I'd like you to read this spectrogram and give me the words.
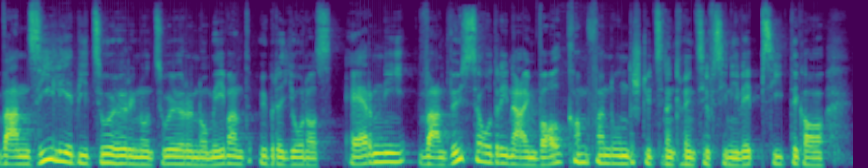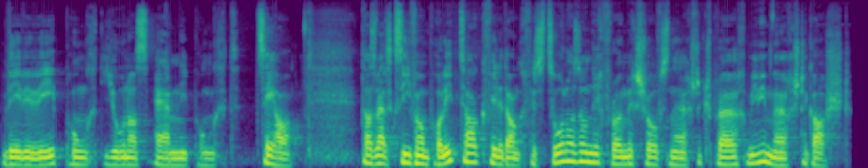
Wenn Sie, liebe Zuhörerinnen und Zuhörer, noch mehr wollen über den Jonas Erni wollen wissen oder ihn auch im Wahlkampf wollen unterstützen dann können Sie auf seine Webseite gehen, www.jonaserni.ch. Das wäre es vom Polittag. Vielen Dank fürs Zuhören und ich freue mich schon aufs nächste Gespräch mit meinem nächsten Gast.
